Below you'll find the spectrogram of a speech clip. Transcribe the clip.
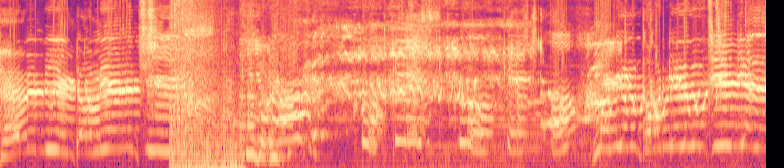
হ্যাঁ বেবি এটা আমি এনেছি মামি আমার খাবার নিয়ে এলে বলছি গেলে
